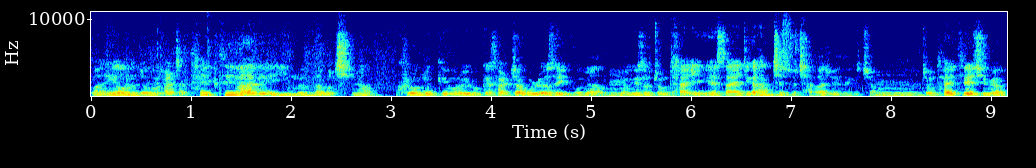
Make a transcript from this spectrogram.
만약에 어느 정도 살짝 타이트하게 입는다고 치면 crop 느낌으로 이렇게 살짝 올려서 입으면 음. 여기서 좀 타, 이게 사이즈가 한 치수 작아져야 되겠죠. 음. 좀 타이트해지면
